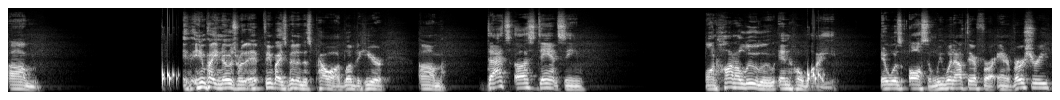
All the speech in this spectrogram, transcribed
Um, if anybody knows where, if anybody's been in this powwow, I'd love to hear. Um, that's us dancing on Honolulu in Hawaii. It was awesome. We went out there for our anniversary.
